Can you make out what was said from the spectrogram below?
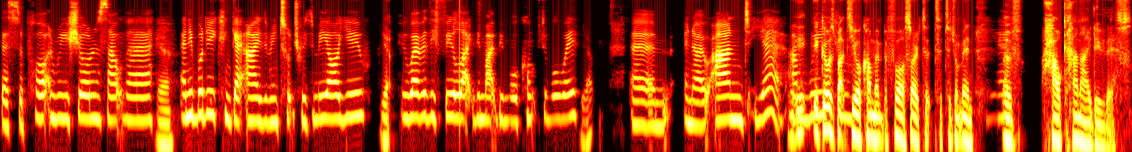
There's support and reassurance out there. Yeah. Anybody can get either in touch with me or you, Yeah. whoever they feel like they might be more comfortable with. Yeah. Um, you know, and yeah, and It, it goes back to your comment before, sorry to, to, to jump in, of how can I do this?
